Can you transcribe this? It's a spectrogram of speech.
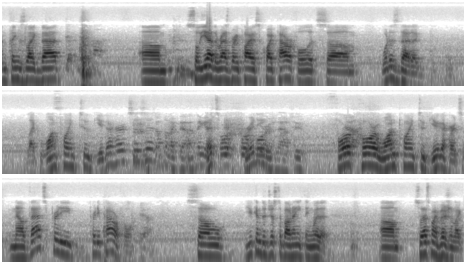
and things like that. Um, so yeah, the Raspberry Pi is quite powerful. It's um, what is that? A like 1.2 gigahertz is it? Something like that. I think That's it's four, four pretty- cores now too. Four Yeah. core 1.2 gigahertz. Now that's pretty pretty powerful. Yeah. So you can do just about anything with it. Um, so that's my vision. Like,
